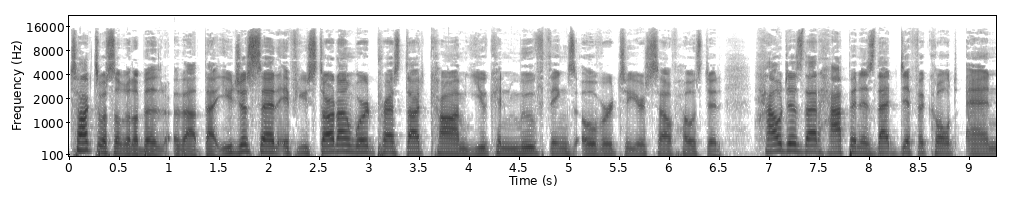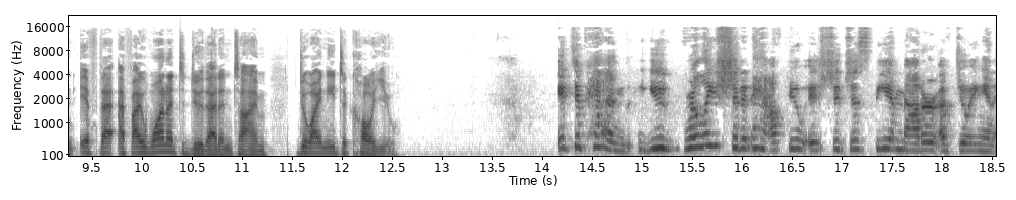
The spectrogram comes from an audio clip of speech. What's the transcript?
talk to us a little bit about that. You just said if you start on WordPress.com, you can move things over to your self-hosted. How does that happen? Is that difficult? And if that, if I wanted to do that in time, do I need to call you? It depends. You really shouldn't have to. It should just be a matter of doing an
